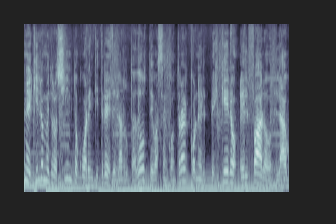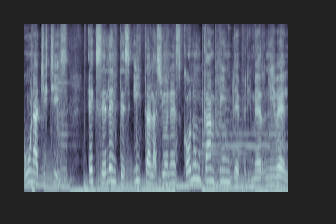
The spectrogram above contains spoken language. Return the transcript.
En el kilómetro 143 de la ruta 2 te vas a encontrar con el pesquero El Faro, Laguna Chichis. Excelentes instalaciones con un camping de primer nivel.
